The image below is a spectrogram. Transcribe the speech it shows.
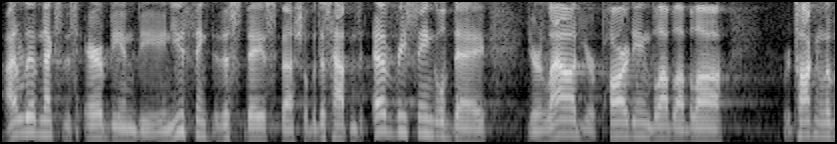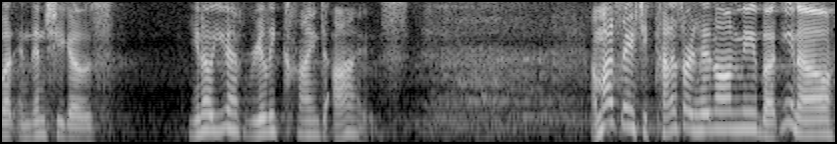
I live next to this Airbnb, and you think that this day is special, but this happens every single day. You're loud, you're partying, blah, blah, blah. We're talking a little bit, and then she goes, You know, you have really kind eyes. I'm not saying she kind of started hitting on me, but you know,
